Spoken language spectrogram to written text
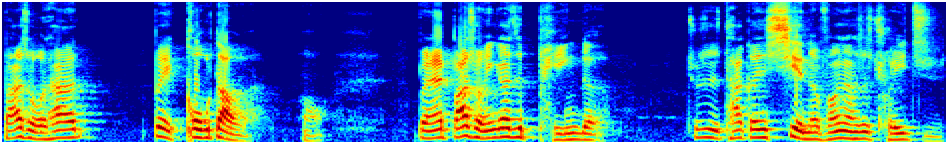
把手它被勾到了。本来把手应该是平的，就是它跟线的方向是垂直，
